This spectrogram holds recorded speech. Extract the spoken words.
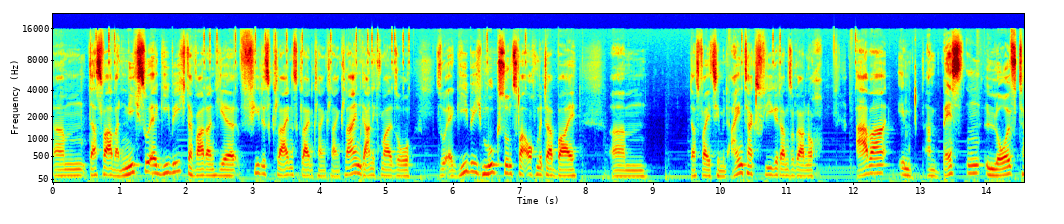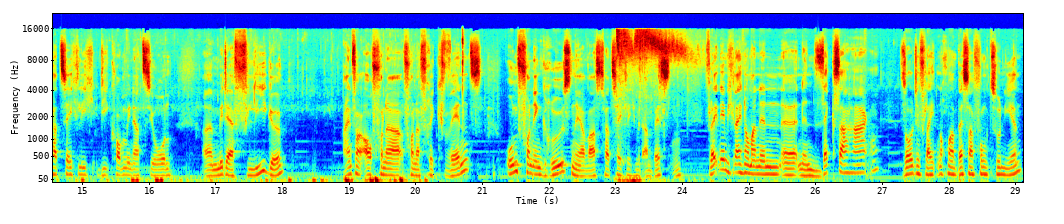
Ähm, das war aber nicht so ergiebig. Da war dann hier vieles Kleines, klein, klein, klein, klein. Gar nicht mal so, so ergiebig. Muxun zwar auch mit dabei. Ähm, das war jetzt hier mit Eintagsfliege dann sogar noch. Aber im, am besten läuft tatsächlich die Kombination äh, mit der Fliege. Einfach auch von der, von der Frequenz und von den Größen her war es tatsächlich mit am besten. Vielleicht nehme ich gleich nochmal einen, äh, einen Sechserhaken. Sollte vielleicht nochmal besser funktionieren.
